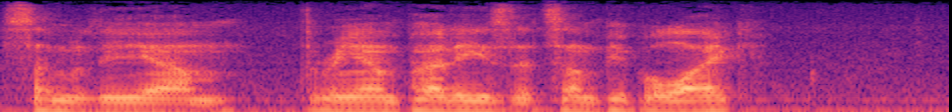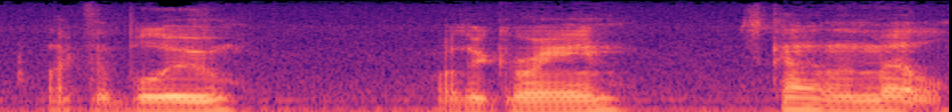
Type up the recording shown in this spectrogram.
some of the um, 3M putties that some people like, like the blue or the green. It's kind of in the middle.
